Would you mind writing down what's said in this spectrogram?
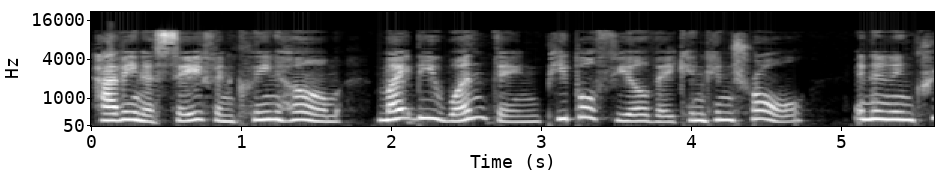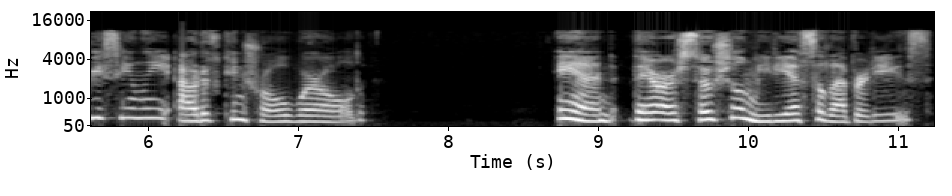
Having a safe and clean home might be one thing people feel they can control in an increasingly out of control world. And there are social media celebrities.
